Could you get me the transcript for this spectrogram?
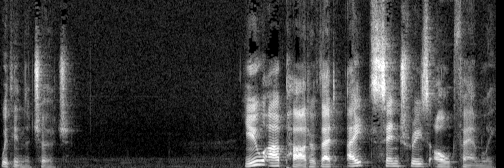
within the Church. You are part of that eight centuries old family.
